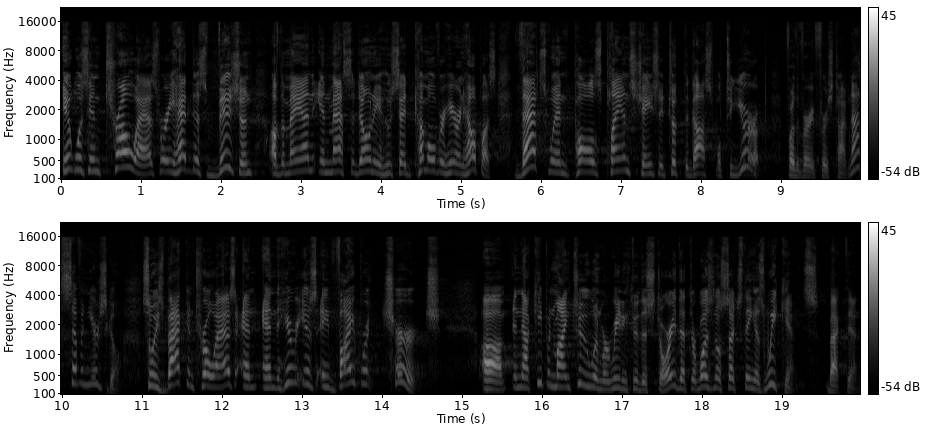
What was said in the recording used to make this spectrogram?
It was in Troas where he had this vision of the man in Macedonia who said, Come over here and help us. That's when Paul's plans changed. He took the gospel to Europe for the very first time, not seven years ago. So he's back in Troas, and, and here is a vibrant church. Um, and now keep in mind, too, when we're reading through this story, that there was no such thing as weekends back then.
